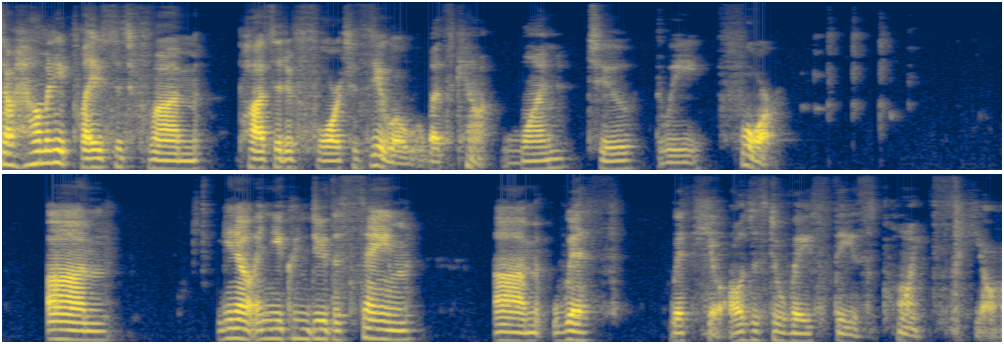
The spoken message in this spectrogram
So how many places from positive 4 to 0? Let's count. 1, 2, 3, 4. Um, you know, and you can do the same um, with, with here. I'll just erase these points here.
